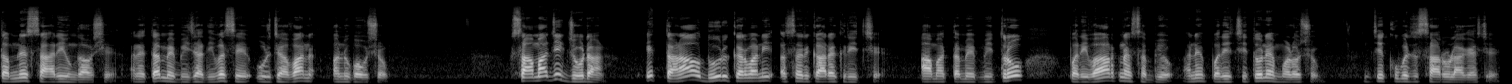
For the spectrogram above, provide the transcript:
તમને સારી ઊંઘ આવશે અને તમે બીજા દિવસે ઉર્જાવાન અનુભવશો. સામાજિક જોડાણ એ તણાવ દૂર કરવાની અસરકારક રીત છે. આમાં તમે મિત્રો, પરિવારના સભ્યો અને પરિચિતોને મળો છો, જે ખૂબ જ સારું લાગે છે.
